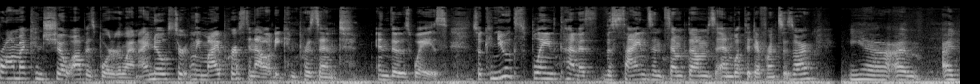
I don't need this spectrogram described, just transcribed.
trauma can show up as borderline. I know certainly my personality can present in those ways. So can you explain kind of the signs and symptoms and what the differences are? Yeah, I'm I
